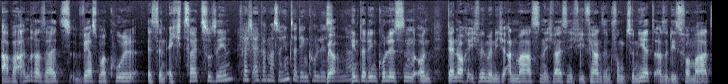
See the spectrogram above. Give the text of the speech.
Aber andererseits wäre es mal cool, es in Echtzeit zu sehen. Vielleicht einfach mal so hinter den Kulissen. Ja, ne? hinter den Kulissen. Und dennoch, ich will mir nicht anmaßen, ich weiß nicht, wie Fernsehen funktioniert. Also dieses Format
